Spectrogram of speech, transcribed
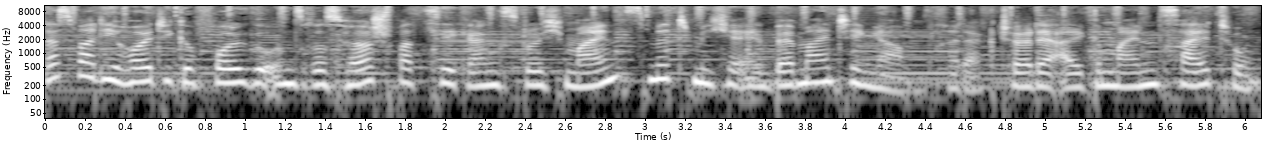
Das war die heutige Folge unseres Hörspaziergangs durch Mainz mit Michael Bermeitinger, Redakteur der Allgemeinen Zeitung.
